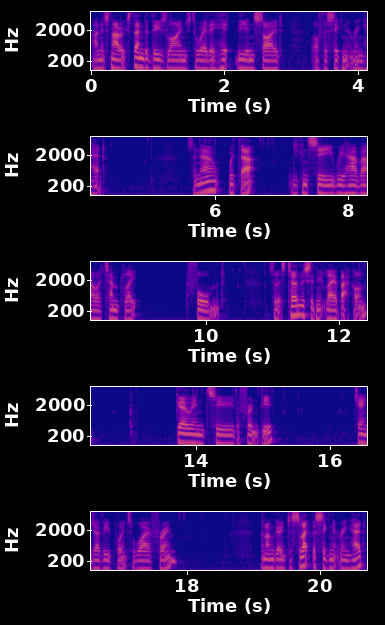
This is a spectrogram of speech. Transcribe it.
and it's now extended these lines to where they hit the inside of the signet ring head. So now with that you can see we have our template formed. So let's turn the signet layer back on, go into the front view, change our viewpoint to wireframe, then I'm going to select the signet ring head,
